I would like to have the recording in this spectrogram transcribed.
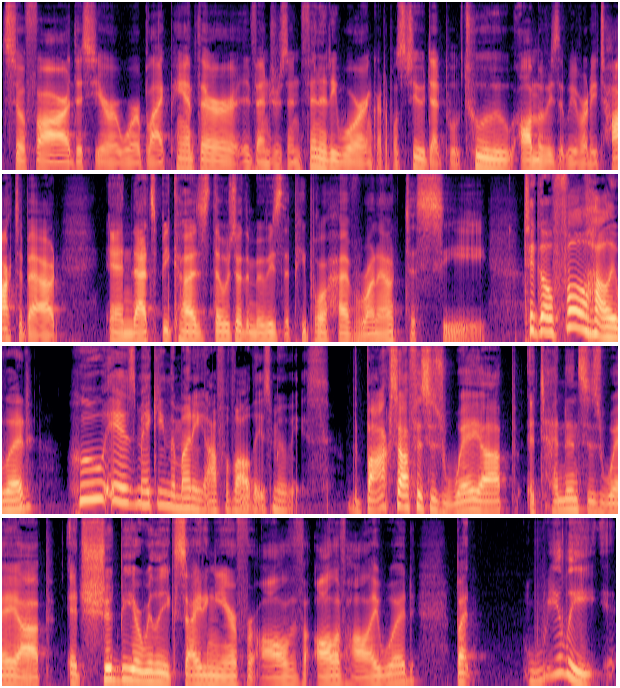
so far this year were Black Panther, Avengers: Infinity War, Incredibles two, Deadpool two, all movies that we've already talked about, and that's because those are the movies that people have run out to see. To go full Hollywood, who is making the money off of all these movies? the box office is way up, attendance is way up. It should be a really exciting year for all of all of Hollywood, but really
